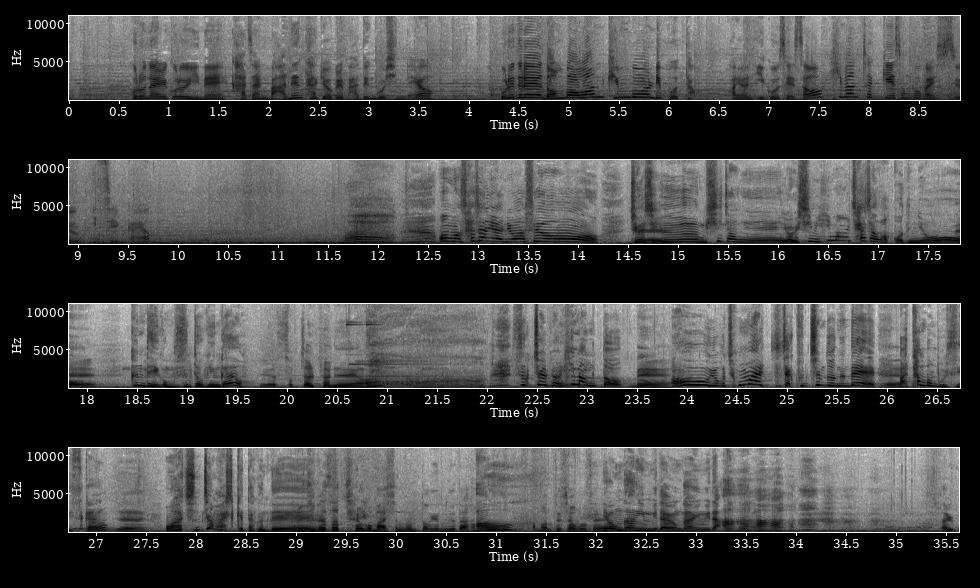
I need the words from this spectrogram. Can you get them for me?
코로나19로 인해 가장 많은 타격을 받은 곳인데요. 우리들의 넘버원 김보원 리포터. 과연 이곳에서 희망 찾기에 성공할 수 있을까요? 아, 어머 사장님 안녕하세요. 제가 네. 지금 시장에 열심히 희망을 찾아왔거든요. 네. 근데 이건 무슨 떡인가요? 예, 쑥절편이에요. 쑥철평 희망떡. 네. 아우 이거 정말 진짜 군침 도는데 네. 맛 한번 볼 수 있을까요? 예. 와 진짜 맛있겠다 근데. 우리 집에서 최고 맛있는 떡입니다. 네. 아우. 한번 한번 드셔보세요. 영광입니다 영광입니다. 아, 아, 아, 아. 아이고,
